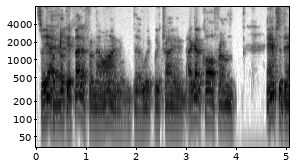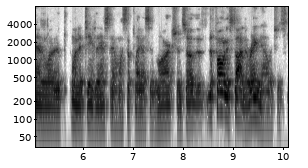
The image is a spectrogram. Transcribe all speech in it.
so yeah, it'll get better from now on. And uh, we we try and I got a call from Amsterdam, one of the one of the teams in Amsterdam wants to play us in March, and so the, the phone is starting to ring now, which is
